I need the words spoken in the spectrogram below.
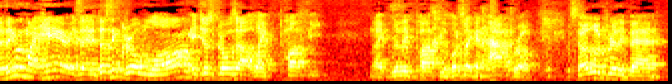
The thing with my hair is that it doesn't grow long, it just grows out like puffy. Like really puffy. It looks like an afro. So it looked really bad.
